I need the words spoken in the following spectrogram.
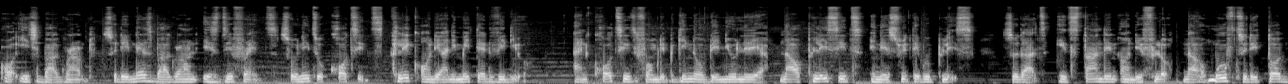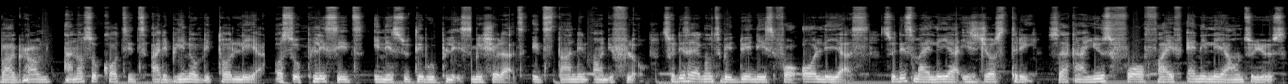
or each background. So the next background is different. So we need to cut it. Click on the animated video and cut it from the beginning of the new layer. Now place it in a suitable place so that it's standing on the floor. Now move to the third background and also cut it at the beginning of the third layer. Also place it in a suitable place. Make sure that it's standing on the floor. So this I'm going to be doing this for all layers. So this my layer is just three. So I can use four, five, any layer I want to use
